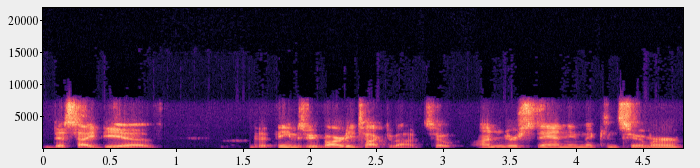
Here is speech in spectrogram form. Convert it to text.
this idea of the themes we've already talked about. So understanding the consumer,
